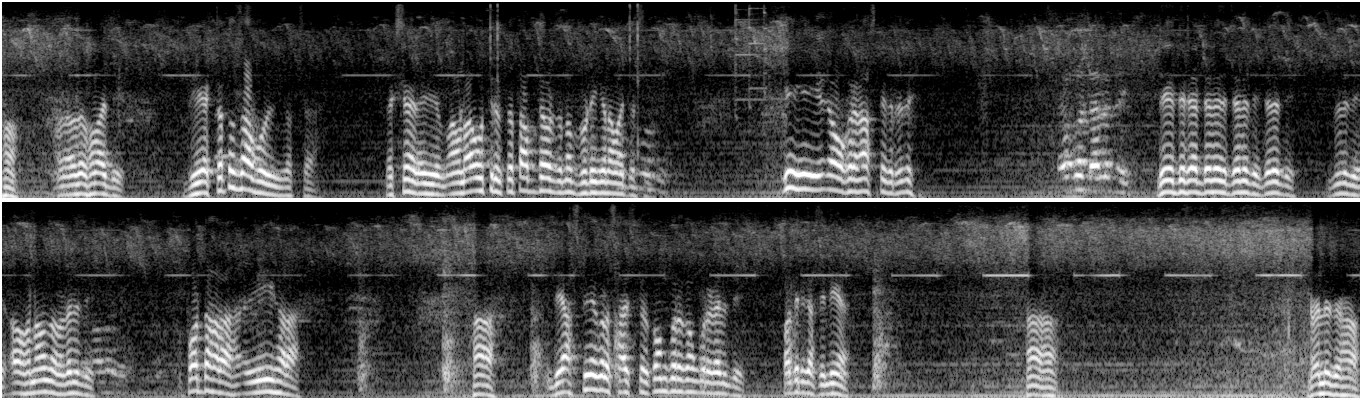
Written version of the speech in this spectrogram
হ্যাঁ ওটা ভালাই দিই। দুই একটা তো যাবোই বাচ্চা দেখছেন, এই যে আমরা অতিরিক্ত তাপ দেওয়ার জন্য ব্রুডিংয়ে নামাইতেছি। ওখানে আসতে করে রে পর্দা হারা, এই হারা। হ্যাঁ দিয়ে আসতে করে সাইজ করে, কম করে কম করে ডেলে দে। পাতির কাছে নিয়ে। হ্যাঁ হ্যাঁ। ডেলে দে হ্যাঁ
